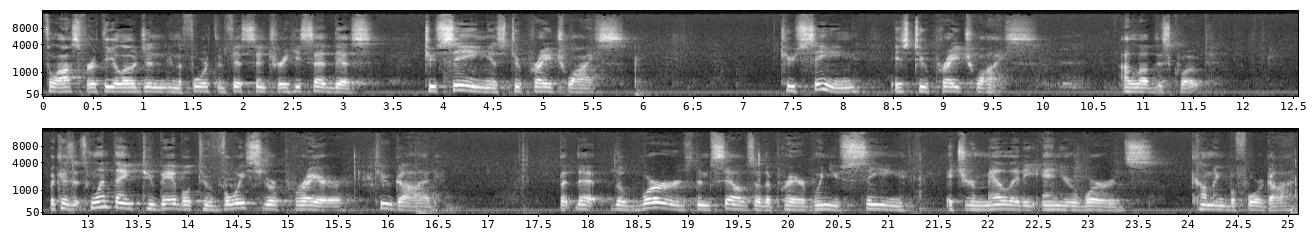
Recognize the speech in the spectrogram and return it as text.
philosopher, theologian in the fourth and fifth century, he said this To sing is to pray twice. To sing is to pray twice. I love this quote because it's one thing to be able to voice your prayer to God, but that the words themselves are the prayer. When you sing, it's your melody and your words coming before God.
